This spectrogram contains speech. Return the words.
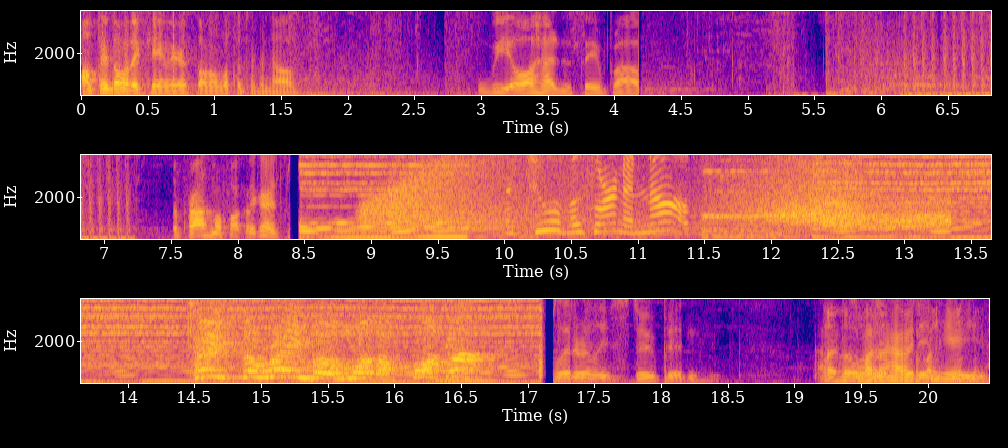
don't think that when I came here, so I'm gonna go to a different house. We all had the same problem. Surprise, motherfucker. That guy's. The us aren't enough. Taste the rainbow, motherfucker! literally stupid. I don't know how he didn't hear you.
